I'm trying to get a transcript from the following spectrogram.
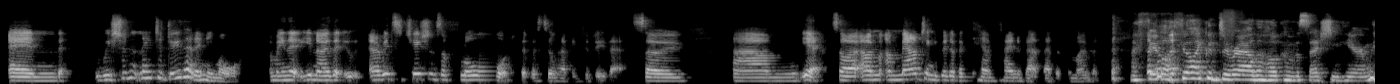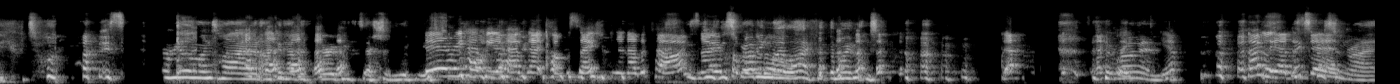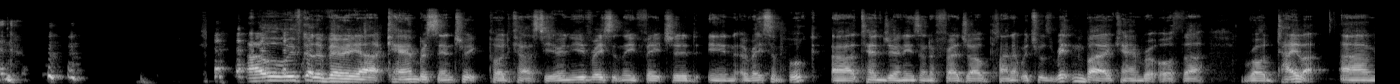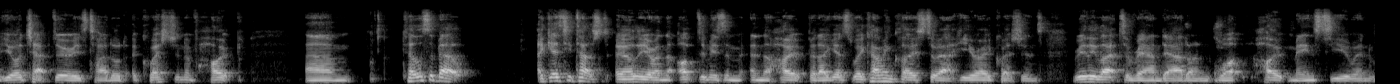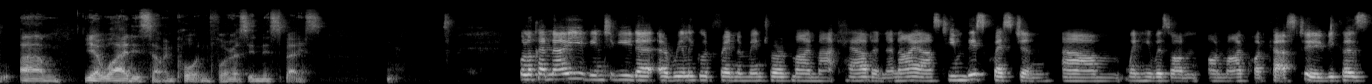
and we shouldn't need to do that anymore. I mean, you know, that our institutions are flawed, but we're still having to do that. So, um, yeah, so I'm, I'm mounting a bit of a campaign about that at the moment. I feel I feel I could derail the whole conversation here, and we could talk about this for a really long time and I could have a therapy session with you. Very happy to have that conversation another time. No You're describing my life at the moment. exactly. Ryan. Yep. Totally understand. Next question, Ryan. Uh, well, we've got a very uh, Canberra centric podcast here, and you've recently featured in a recent book, uh, 10 Journeys on a Fragile Planet, which was written by a Canberra author, Rod Taylor. Um, your chapter is titled A Question of Hope. Um, tell us about I guess you touched earlier on the optimism and the hope, but I guess we're coming close to our hero questions. Really like to round out on what hope means to you and um, yeah, why it is so important for us in this space. Well, look, I know you've interviewed a, a really good friend and mentor of mine, Mark Howden, and I asked him this question um, when he was on on my podcast too, because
